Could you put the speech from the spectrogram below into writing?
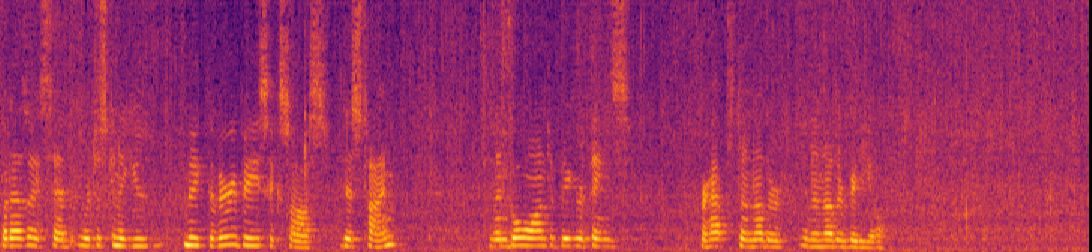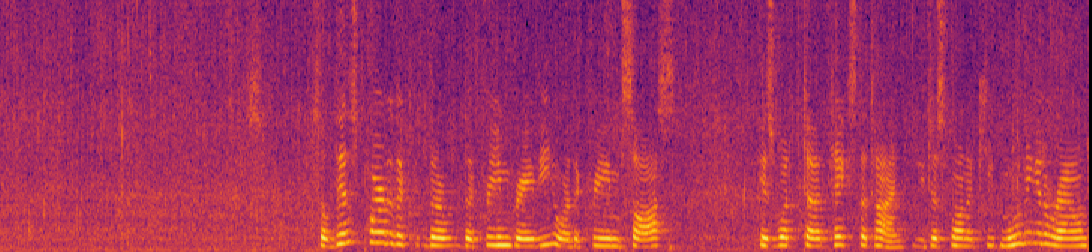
but as I said, we're just going to make the very basic sauce this time, and then go on to bigger things, perhaps in another in another video. So this part of the, the, the cream gravy or the cream sauce is what uh, takes the time. You just want to keep moving it around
